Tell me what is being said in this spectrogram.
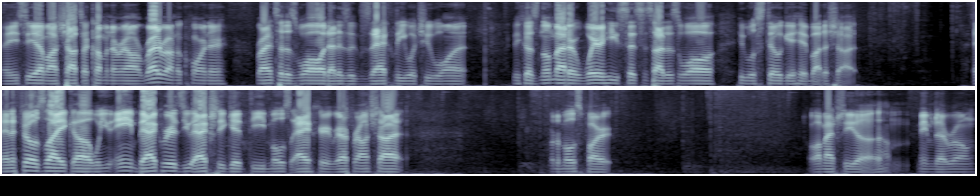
And you see how my shots are coming around right around the corner, right into this wall. That is exactly what you want. Because no matter where he sits inside this wall, he will still get hit by the shot. And it feels like uh, when you aim backwards, you actually get the most accurate wraparound shot for the most part. Oh, I'm actually uh, aiming that wrong.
